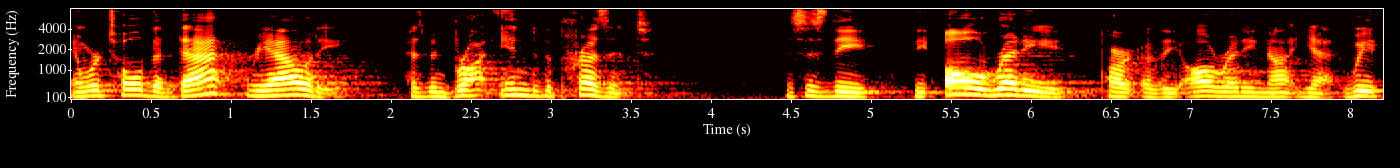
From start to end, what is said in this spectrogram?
and we're told that that reality has been brought into the present. This is the, the already part of the already not yet. We,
